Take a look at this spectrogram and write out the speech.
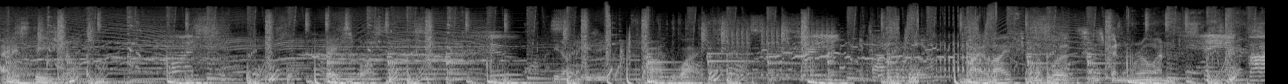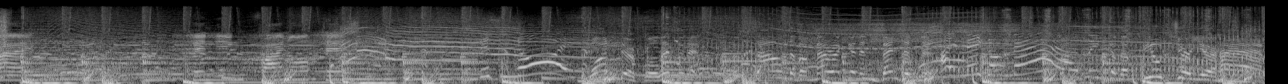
Anesthesia. The woods has. Stand by. Sending final test. This noise! Wonderful, isn't it? The sound of American inventiveness. I make a mad! Think of the future you have.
